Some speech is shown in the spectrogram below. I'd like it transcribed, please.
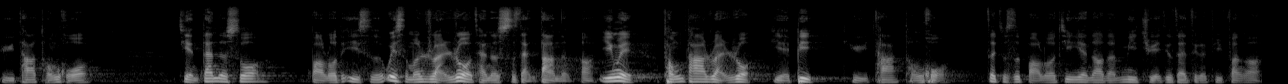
与他同活。简单的说，保罗的意思，为什么软弱才能施展大能啊？因为同他软弱，也必与他同活。这就是保罗经验到的秘诀，就在这个地方啊。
